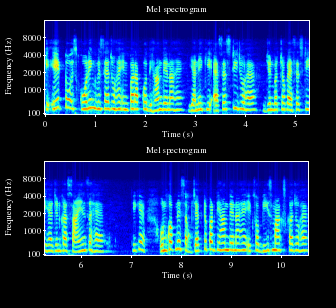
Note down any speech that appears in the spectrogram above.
कि एक तो स्कोरिंग विषय जो है, इन पर आपको ध्यान देना है, यानी कि एसएसटी जो है, जिन बच्चों का एसएसटी है, जिनका साइंस है ठीक है? उनको अपने सब्जेक्ट पर ध्यान देना है 120 मार्क्स का जो है,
